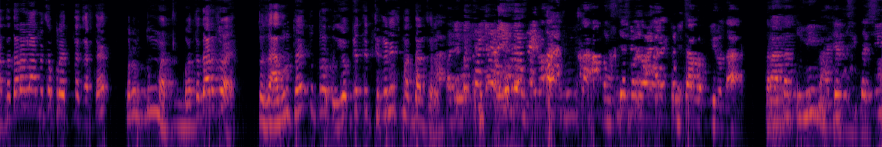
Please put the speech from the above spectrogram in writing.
मतदाराला आणण्याचा प्रयत्न करतायत परंतु मत मतदार जो आहे तो जागृत आहे तो तो योग्य त्या ठिकाणीच मतदान करत हा तर आता तुम्ही भाजपची कशी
